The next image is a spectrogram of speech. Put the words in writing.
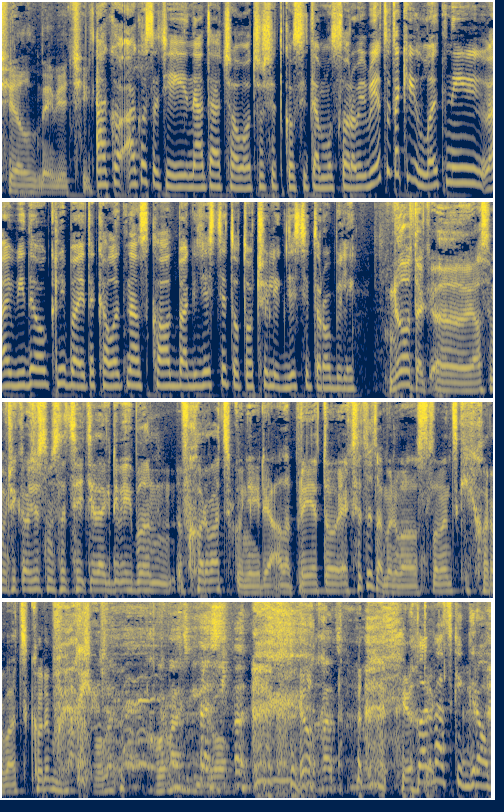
chill, největší. Ako, ako sa ti natáčalo? Čo všetko si tam musel robiť? Je to taký letný aj videoklip, aj taká letná skladba. Kde ste to točili, kde ste to robili? No, tak uh, já jsem říkal, že jsem se cítil, jak kdybych byl v Chorvatsku někde, ale prý je to, jak se to tam jmenovalo, slovenský Chorvatsko, nebo jak? Chorvátsky Jo, tak- Chorvátsky grob.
